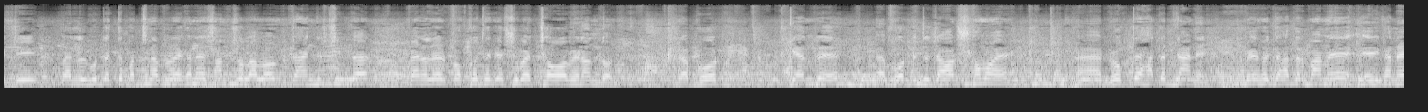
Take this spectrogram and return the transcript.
একটি প্যানেল বুথ দেখতে পাচ্ছেন আপনারা এখানে শামসুল আলম, জাহাঙ্গীর সিকদার প্যানেলের পক্ষ থেকে শুভেচ্ছা ও অভিনন্দন। ভোট কেন্দ্রে ভোট দিতে যাওয়ার সময় ঢুকতে হাতের ডানে, বের হইতে হাতের বামে, এইখানে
